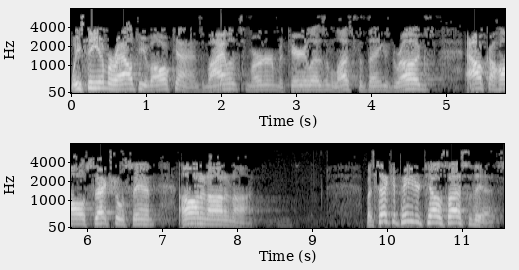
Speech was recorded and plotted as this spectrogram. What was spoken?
We see immorality of all kinds violence, murder, materialism, lust for things, drugs, alcohol, sexual sin, on and on and on. But Second Peter tells us this.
